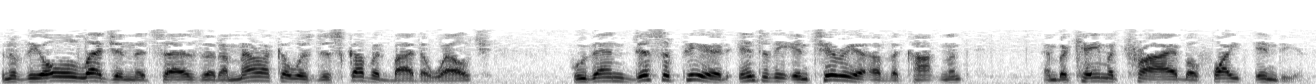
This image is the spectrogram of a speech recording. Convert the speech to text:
and of the old legend that says that America was discovered by the Welsh, who then disappeared into the interior of the continent and became a tribe of white Indians.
